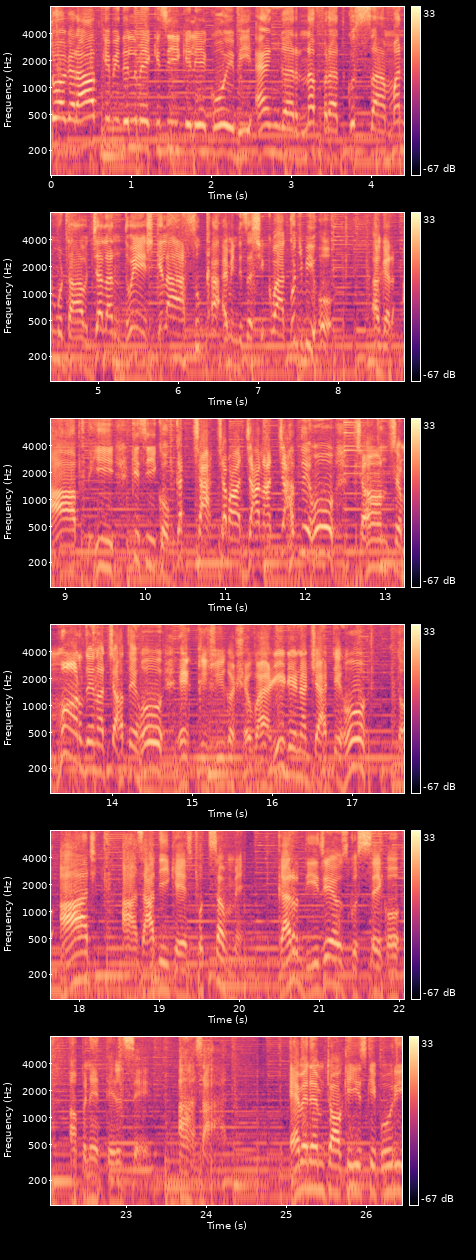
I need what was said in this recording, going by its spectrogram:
तो अगर आपके भी दिल में किसी के लिए कोई भी एंगर, नफरत, गुस्सा मन मुटाव जलन, द्वेष, गिला, सुखा आई मीन शिकवा, कुछ भी हो, अगर आप भी किसी को कच्चा चबा जाना चाहते हो, जान से मार देना चाहते हो, एक किसी को शिवारी देना चाहते हो तो आज आज़ादी के इस उत्सव में कर दीजिए उस गुस्से को अपने दिल से, आज़ाद। एम एन एम टॉकीज की पूरी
